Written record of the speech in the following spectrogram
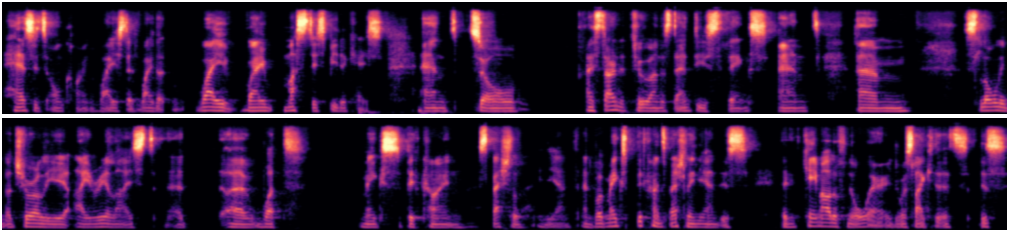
has its own coin? Why is that? Why that why why must this be the case? And so i started to understand these things and um, slowly but surely i realized that uh, what makes bitcoin special in the end and what makes bitcoin special in the end is that it came out of nowhere. It was like this this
